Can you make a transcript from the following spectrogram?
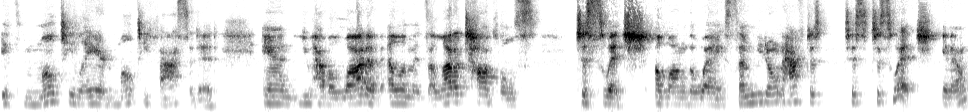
it's multi-layered, multifaceted, and you have a lot of elements, a lot of toggles to switch along the way. Some you don't have to to, to switch, you know?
